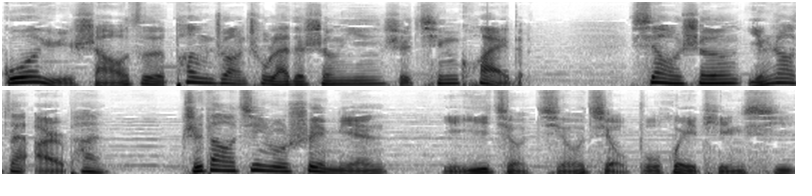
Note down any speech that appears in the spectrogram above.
锅与勺子碰撞出来的声音是轻快的，笑声萦绕在耳畔，直到进入睡眠，也依旧久久不会停息。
